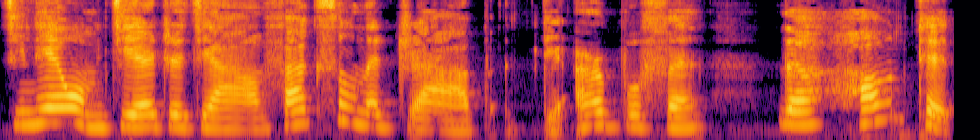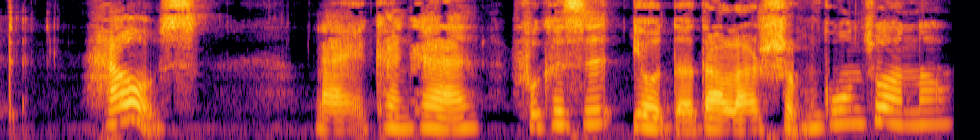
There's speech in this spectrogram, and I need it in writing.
今天我们接着讲 Fox on the Job 第二部分 The Haunted House，来看看福克斯又得到了什么工作呢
